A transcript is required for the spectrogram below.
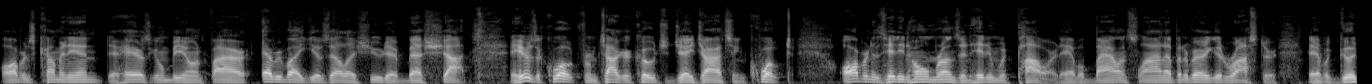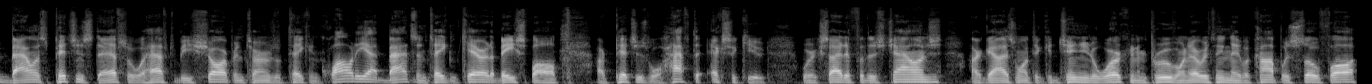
Auburn's coming in. Their hair's going to be on fire. Everybody gives LSU their best shot. And here's a quote from Tiger coach Jay Johnson. Quote, Auburn is hitting home runs and hitting with power. They have a balanced lineup and a very good roster. They have a good balanced pitching staff, so we'll have to be sharp in terms of taking quality at bats and taking care of the baseball. Our pitchers will have to execute. We're excited for this challenge. Our guys want to continue to work and improve on everything they've accomplished so far.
